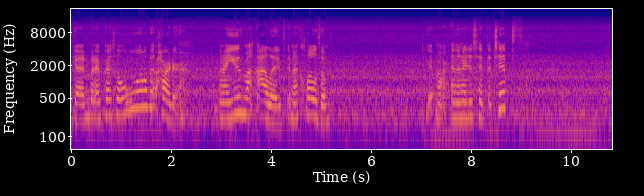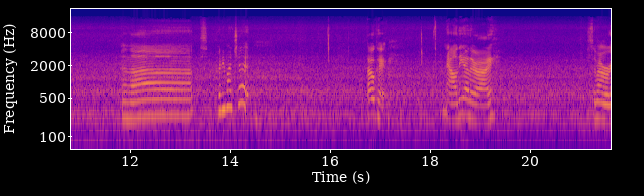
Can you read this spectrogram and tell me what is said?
again, but I press a little bit harder. And I use my eyelids and I close them to get more. And then I just hit the tips. And pretty much it. Okay. Now the other eye. So remember, we're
